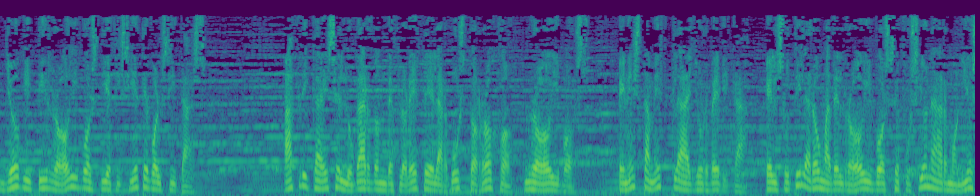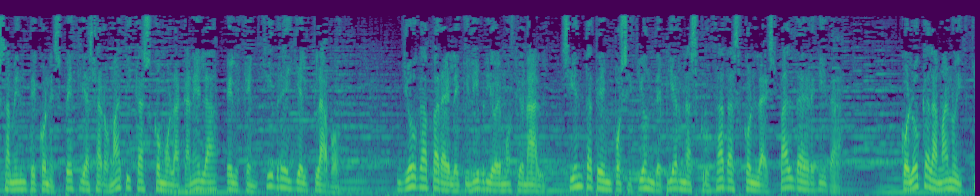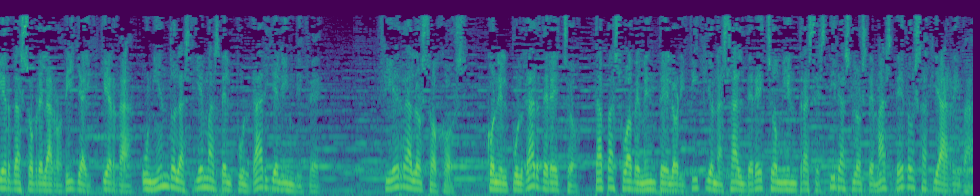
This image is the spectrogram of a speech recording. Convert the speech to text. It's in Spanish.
Yogi Tea Rooibos 17 bolsitas. África es el lugar donde florece el arbusto rojo, Rooibos. En esta mezcla ayurvédica, el sutil aroma del Rooibos se fusiona armoniosamente con especias aromáticas como la canela, el jengibre y el clavo. Yoga para el equilibrio emocional, siéntate en posición de piernas cruzadas con la espalda erguida. Coloca la mano izquierda sobre la rodilla izquierda, uniendo las yemas del pulgar y el índice. Cierra los ojos. Con el pulgar derecho, tapa suavemente el orificio nasal derecho mientras estiras los demás dedos hacia arriba.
